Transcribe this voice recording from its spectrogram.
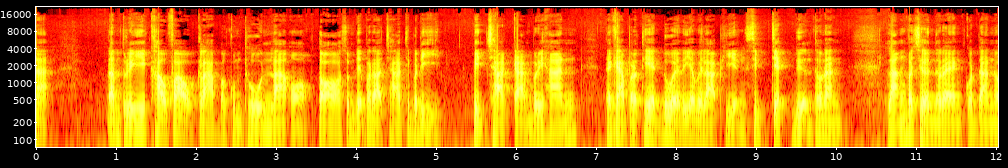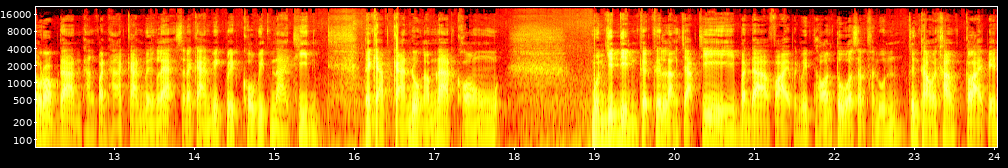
ณะรัฐมนตรีเข้าเฝ้ากราบบังคมทูลลาออกต่อสมเด็จพระราชาธิบดี ปิดฉากการบริหารนะครับประเทศด้วยระยะเวลาเพียง 17 เดือนเท่านั้น หลังเผชิญแรงกดดันรอบด้านทั้งปัญหาการเมืองและสถานการณ์วิกฤตโควิด -19 นะครับการร่วงอำนาจของ มุนยิดดินเกิดขึ้นหลังจากที่บรรดาฝ่ายพันธมิตรถอนตัวสนับสนุน ซึ่งทำให้เขามกลายเป็น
